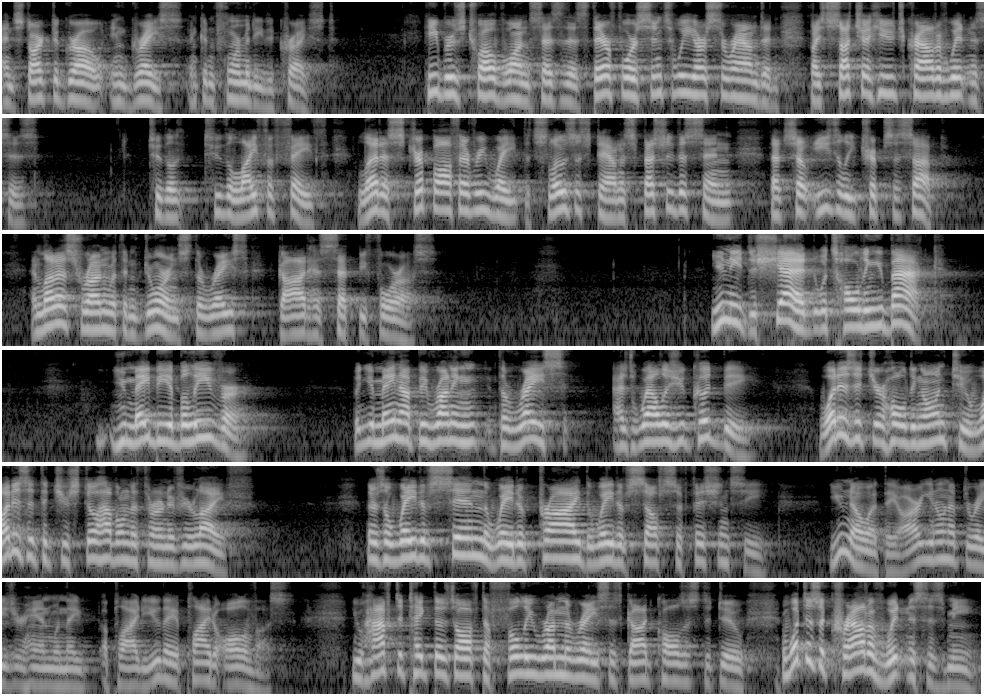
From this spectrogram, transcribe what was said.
and start to grow in grace and conformity to Christ. Hebrews 12:1 says this, "Therefore since we are surrounded by such a huge crowd of witnesses to the to the life of faith, let us strip off every weight that slows us down, especially the sin that so easily trips us up, and let us run with endurance the race God has set before us." You need to shed what's holding you back. You may be a believer, but you may not be running the race as well as you could be. What is it you're holding on to? What is it that you still have on the throne of your life? There's a weight of sin, the weight of pride, the weight of self sufficiency. You know what they are. You don't have to raise your hand when they apply to you, they apply to all of us. You have to take those off to fully run the race as God calls us to do. And what does a crowd of witnesses mean?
